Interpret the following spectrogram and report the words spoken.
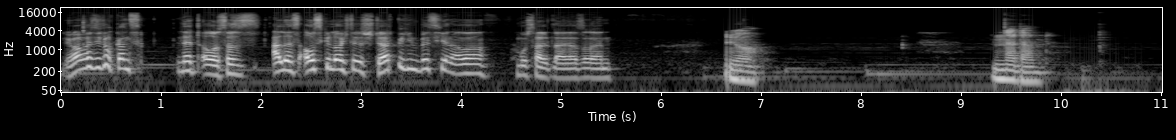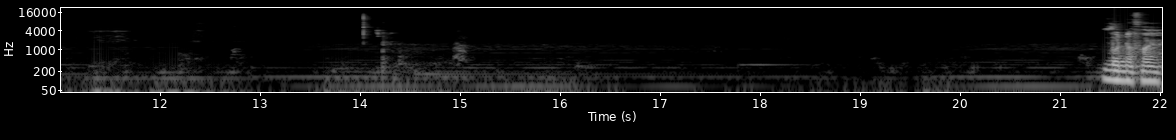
Ja, aber sieht doch ganz nett aus. Das ist alles ausgeleuchtet ist, stört mich ein bisschen, aber muss halt leider sein. Ja. Na dann. Wundervoll.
